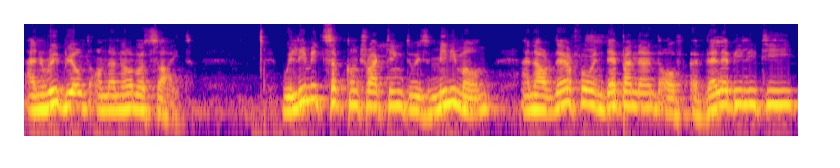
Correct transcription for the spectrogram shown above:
and rebuilt on another site. We limit subcontracting to its minimum and are therefore independent of availability,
